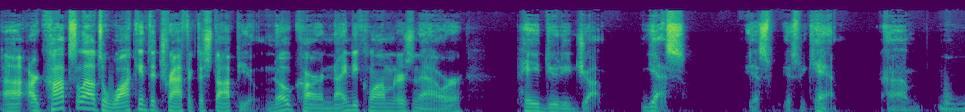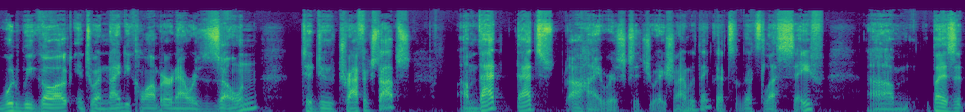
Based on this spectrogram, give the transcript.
Uh, are cops allowed to walk into traffic to stop you? No car, 90 kilometers an hour, pay duty job. Yes, yes, yes, we can. Um, would we go out into a 90 kilometer an hour zone to do traffic stops? Um, that that's a high risk situation. I would think that's that's less safe. Um, but is it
